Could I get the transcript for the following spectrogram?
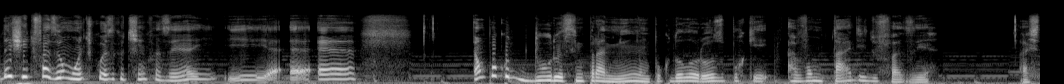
deixei de fazer um monte de coisa que eu tinha que fazer e, e é, é, é é um pouco duro assim para mim, um pouco doloroso porque a vontade de fazer as,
